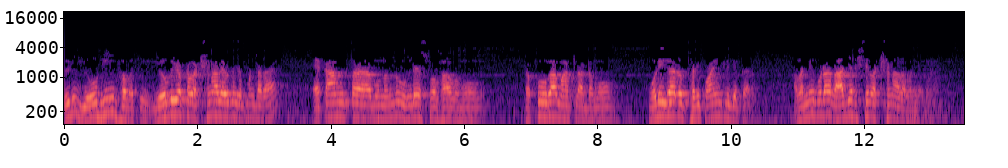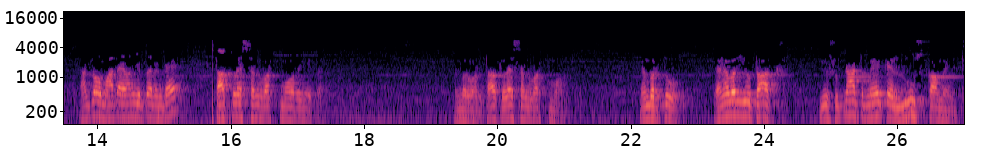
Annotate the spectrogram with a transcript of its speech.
వీడు యోగి భవతి. యోగి యొక్క లక్షణాలు ఏమిటో చెప్పమంటారా? ఏకాంతమునందు ఉండే స్వభావము తక్కువగా మాట్లాడడము మోడీ గారు పది పాయింట్లు చెప్పారు. అవన్నీ కూడా రాజర్షి లక్షణాలు అవన్నీ కూడా. దాంట్లో మాట ఏమని చెప్పారంటే talk less and work more అని చెప్పారు. Number one talk less and work more number two whenever you talk you should not make a loose comment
